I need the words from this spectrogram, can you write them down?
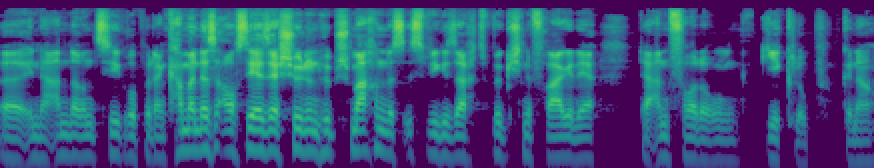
äh, in einer anderen Zielgruppe. Dann kann man das auch sehr, sehr schön und hübsch machen. Das ist, wie gesagt, wirklich eine Frage der, der Anforderung je Club. Genau.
